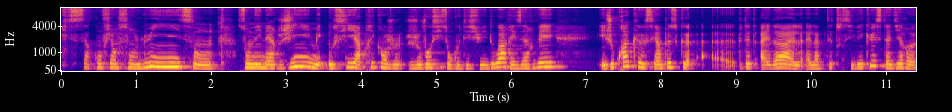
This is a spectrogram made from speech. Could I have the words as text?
sa confiance en lui, son, son énergie, mais aussi après quand je, je vois aussi son côté suédois, réservé. Et je crois que c'est un peu ce que euh, peut-être Aida, elle, elle a peut-être aussi vécu, c'est-à-dire euh,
